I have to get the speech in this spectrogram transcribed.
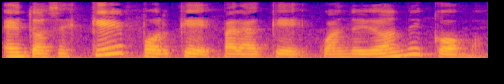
Entonces, ¿qué? ¿Por qué? ¿Para qué? ¿Cuándo y dónde? ¿Cómo?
